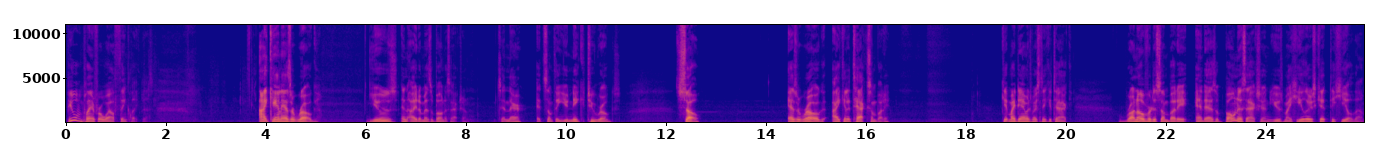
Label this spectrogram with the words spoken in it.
people have been playing for a while think like this. I can, as a rogue, use an item as a bonus action. It's in there. It's something unique to rogues. So, as a rogue, I can attack somebody, get my damage, my sneak attack, run over to somebody, and as a bonus action, use my healer's kit to heal them.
